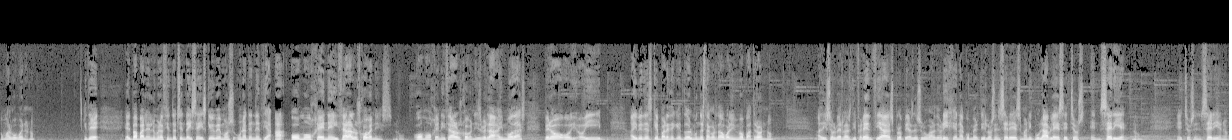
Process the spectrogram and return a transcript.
Como algo bueno, ¿no? Dice el Papa en el número 186 que hoy vemos una tendencia a homogeneizar a los jóvenes, ¿no? Homogeneizar a los jóvenes. Es verdad, hay modas, pero hoy, hoy hay veces que parece que todo el mundo está cortado por el mismo patrón, ¿no? A disolver las diferencias propias de su lugar de origen, a convertirlos en seres manipulables, hechos en serie, ¿no? Hechos en serie, ¿no?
